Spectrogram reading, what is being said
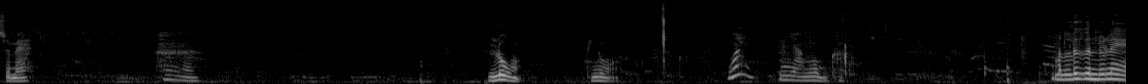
ใช่ไหมฮ่าลมพี่หนุ่มว้ายมันยางลมค่ะ มันลื่นด้วยแหละ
